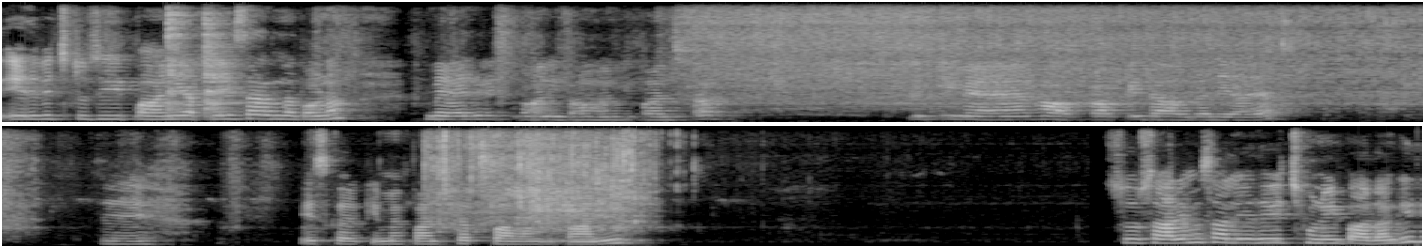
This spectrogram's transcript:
ਤੇ ਇਹਦੇ ਵਿੱਚ ਤੁਸੀਂ ਪਾਣੀ ਆਪਣੇ ਹਿਸਾਬ ਨਾਲ ਪਾਉਣਾ। ਮੈਂ ਇਹਦੇ ਵਿੱਚ ਪਾਣੀ ਪਾਵਾਂਗੀ ਪੰਜ ਕੱਪ, ਕਿਉਂਕਿ ਮੈਂ ਹਾਫ ਕੱਪ ਹੀ ਦਾਲ ਦਾ ਲਿਆ ਆ। ਤੇ ਇਸ ਕਰਕੇ ਮੈਂ ਪੰਜ ਕੱਪ ਪਾਵਾਂਗੀ ਪਾਣੀ। ਸੋ ਸਾਰੇ ਮਸਾਲੇ ਇਹਦੇ ਵਿੱਚ ਹੁਣੇ ਪਾ ਦਾਂਗੇ।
